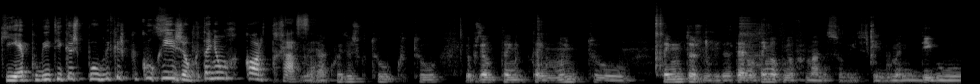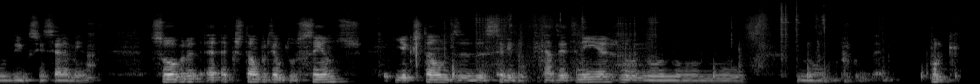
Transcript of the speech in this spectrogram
que é políticas públicas que corrijam, Sim. que tenham um recorte de raça. Mas há coisas que tu, que tu eu, por exemplo, tenho, tenho, muito, tenho muitas dúvidas, até não tenho opinião formada sobre isto, digo, digo sinceramente, sobre a, a questão, por exemplo, dos censos e a questão de, de ser identificadas etnias no, no, no, no, porque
